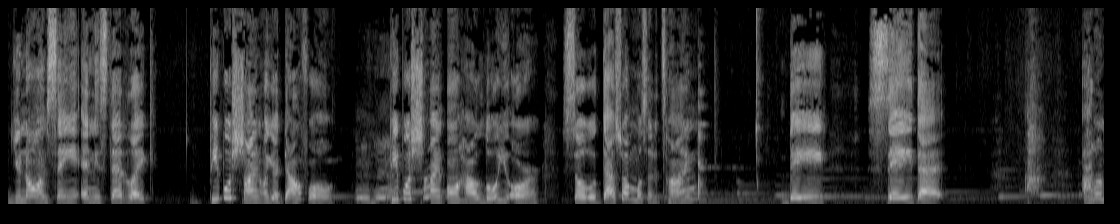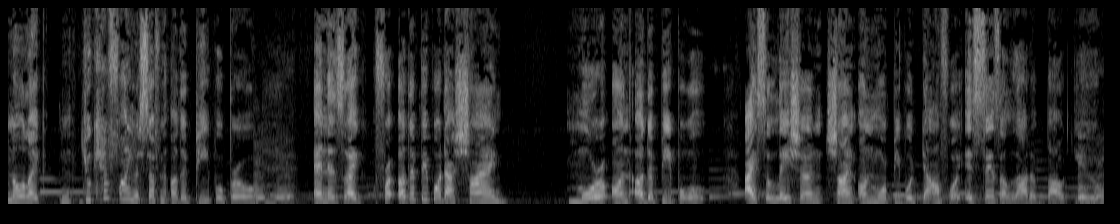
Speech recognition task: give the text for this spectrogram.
you know what I'm saying? And instead, like, people shine on your downfall. Mhm. People shine on how low you are. So that's why most of the time they say that I don't know, like you can't find yourself in other people, bro. Mhm. And it's like for other people that shine more on other people, isolation shine on more people downfall. It says a lot about you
